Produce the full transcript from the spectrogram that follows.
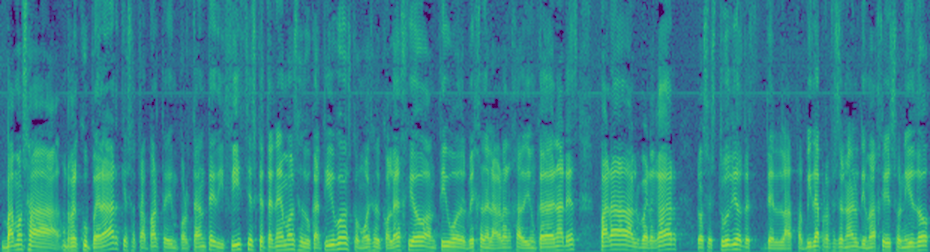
vamos a recuperar, que es otra parte importante, edificios que tenemos educativos, como es el Colegio Antiguo del Virgen de la Granja de Junquera de Henares, para albergar los estudios de, la familia profesional de imagen y sonido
